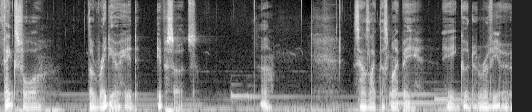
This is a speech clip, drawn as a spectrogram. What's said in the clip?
Thanks for the Radiohead episodes. Oh. Sounds like this might be a good review.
